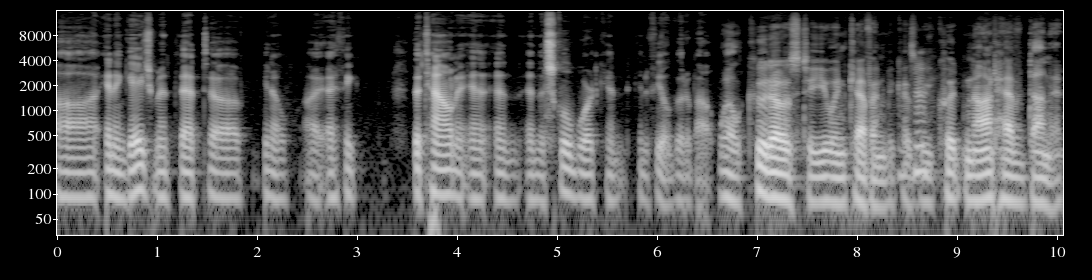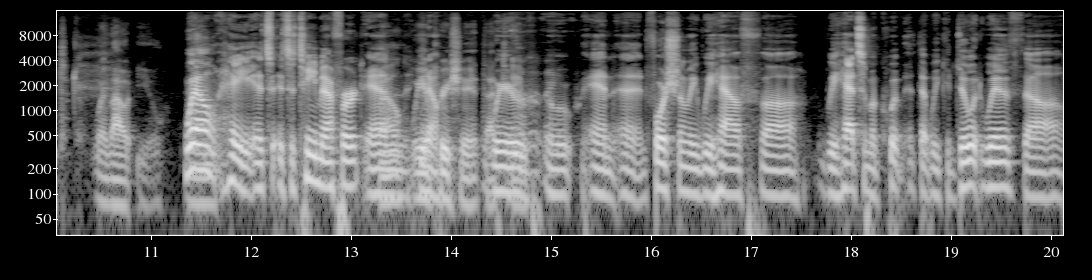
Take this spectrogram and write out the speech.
uh, and engagement that, uh, you know, I, I think the town and, and, and the school board can, can feel good about. Well, kudos to you and Kevin because Mm-hmm. we could not have done it without you. Well, hey, it's it's a team effort, and Well, we you know, appreciate that We're team. uh, and and fortunately, we have uh, we had some equipment that we could do it with. Uh,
